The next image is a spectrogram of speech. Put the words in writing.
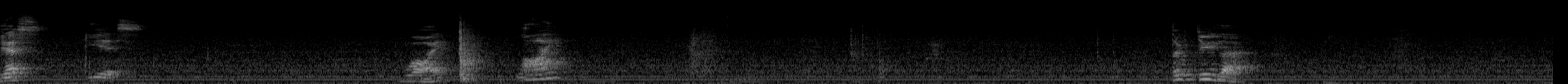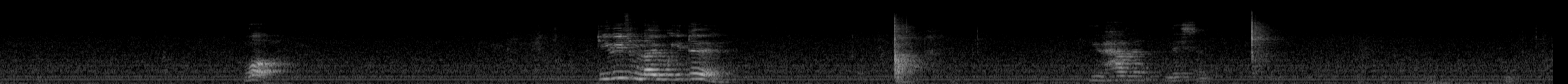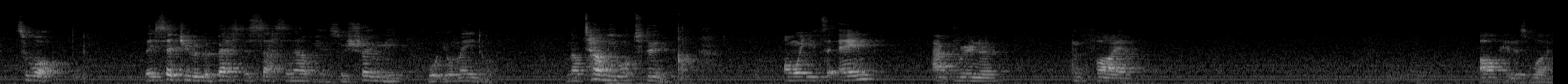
Yes? Yes. Why? Why? Don't do that. What? Do you even know what you're doing? You haven't listened. To what? They said you were the best assassin out here, so show me what you're made of. Now tell me what to do. I want you to aim at Bruno and fire. I'll kill his wife.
